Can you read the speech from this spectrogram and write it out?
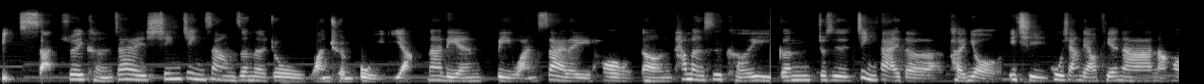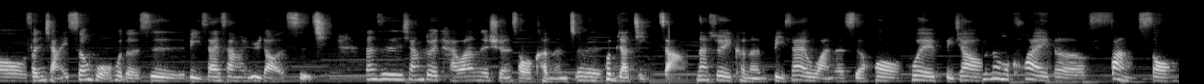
比赛。所以可能在心境上真的就完全不一样。那连比完赛了以后，嗯，他们是可以跟就是近代的朋友一起互相聊天啊，然后分享生活或者是比赛上遇到的事情。但是相对台湾的选手，可能真的会比较紧张，那所以可能比赛完的时候会比较那么快的放松，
